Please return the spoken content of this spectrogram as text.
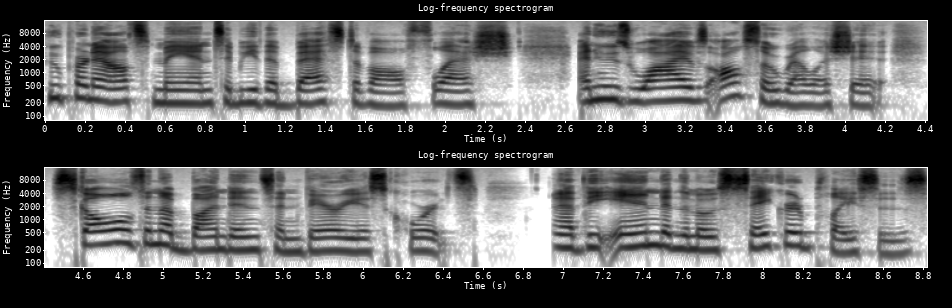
who pronounce man to be the best of all flesh, and whose wives also relish it, skulls in abundance in various courts. And at the end, in the most sacred places,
